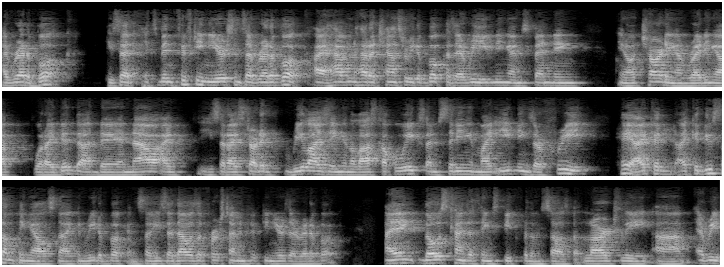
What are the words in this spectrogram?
I read a book. He said, it's been 15 years since I've read a book. I haven't had a chance to read a book because every evening I'm spending you know charting. I'm writing up what i did that day. And now i he said i started realizing in the last couple weeks i'm sitting in my evenings are free. Hey i could i could do something else now. I can read a book. And so he said that was the first time in 15 years i read a book. I think those kinds of things speak for themselves but largely um, every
